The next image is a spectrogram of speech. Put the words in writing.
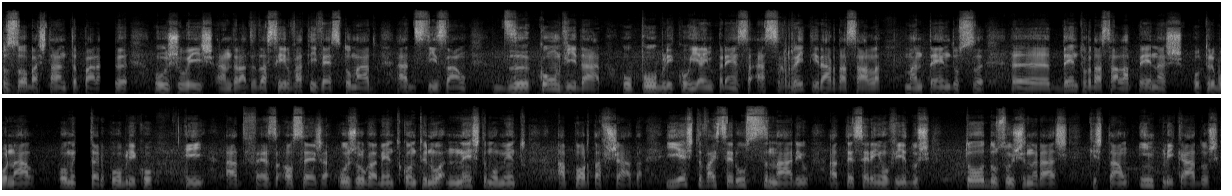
pesou bastante para que o juiz Andrade da Silva tivesse tomado a decisão de convidar o público e a imprensa a se retirar da sala, mantendo-se eh, dentro da sala apenas o tribunal, o Ministério Público e a Defesa. Ou seja, o julgamento continua neste momento à porta fechada. E este vai ser o cenário até serem ouvidos todos os generais que estão implicados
